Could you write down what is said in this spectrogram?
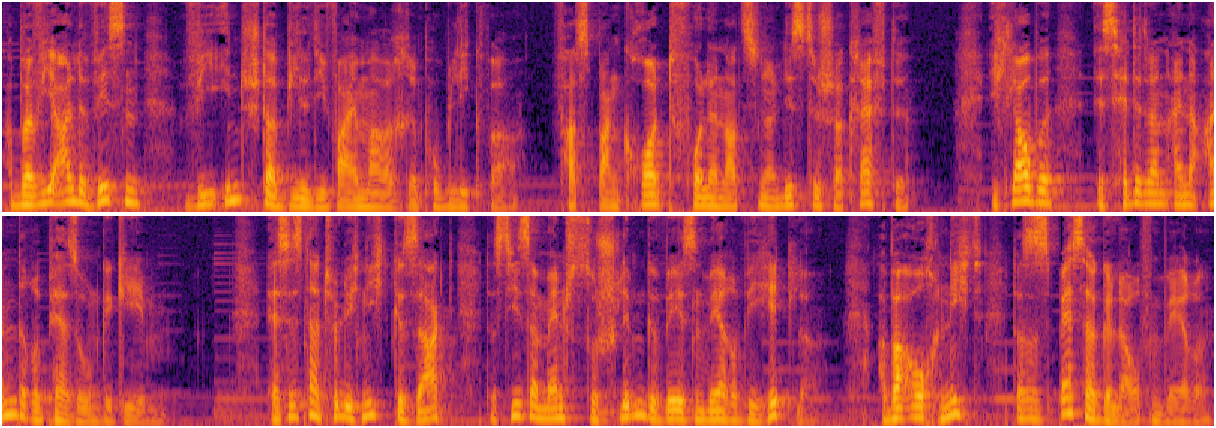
Aber wir alle wissen, wie instabil die Weimarer Republik war fast bankrott, voller nationalistischer Kräfte. Ich glaube, es hätte dann eine andere Person gegeben. Es ist natürlich nicht gesagt, dass dieser Mensch so schlimm gewesen wäre wie Hitler, aber auch nicht, dass es besser gelaufen wäre.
